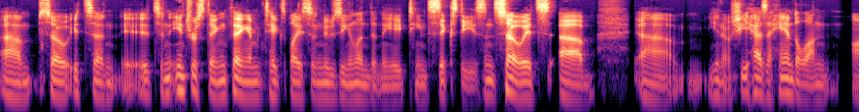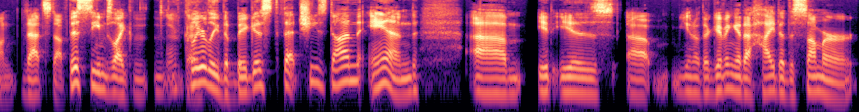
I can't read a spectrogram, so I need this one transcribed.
um, so it's an it's an interesting thing. I mean, it takes place in New Zealand in the 1860s, and so it's um, um, you know she has a handle on on that stuff. This seems like okay. clearly the biggest that she's done, and um, it is uh, you know they're giving it a height of the summer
